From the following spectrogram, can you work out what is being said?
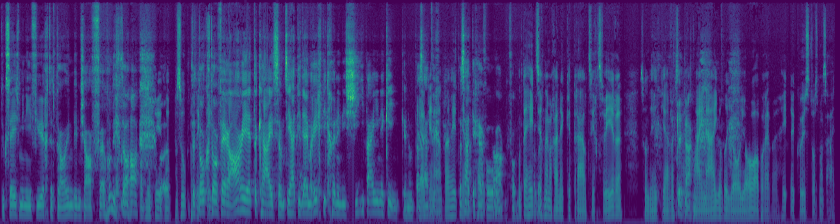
du siehst meine feuchten Träume beim Arbeiten und ich da Der Dr. Ferrari hat er geheißen und sie hat in dem richtig können ins Skibein ginken und das ja, genau, hätte ich, das hätte ich hervorragend gefunden. Und er hätte sich nämlich auch nicht getraut, sich zu wehren, sondern hätte einfach gesagt, genau. nein, nein oder ja, ja, aber eben, hätte nicht gewusst, was man sagt.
